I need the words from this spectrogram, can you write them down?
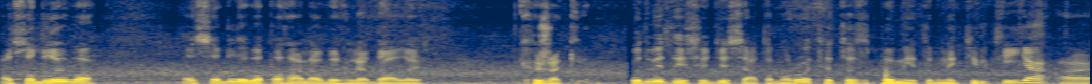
особливо, особливо погано виглядали хижаки. У 2010 році це помітив не тільки я, а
